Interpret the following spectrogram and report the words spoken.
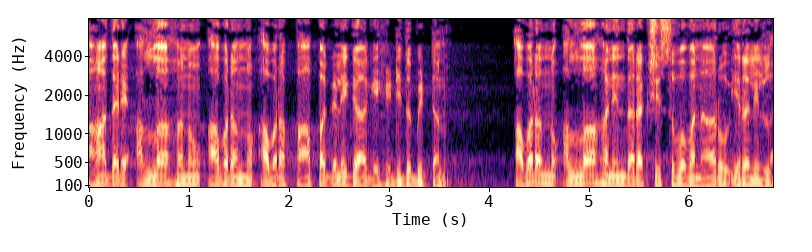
ಆದರೆ ಅಲ್ಲಾಹನು ಅವರನ್ನು ಅವರ ಪಾಪಗಳಿಗಾಗಿ ಹಿಡಿದು ಬಿಟ್ಟನು ಅವರನ್ನು ಅಲ್ಲಾಹನಿಂದ ರಕ್ಷಿಸುವವನಾರೂ ಇರಲಿಲ್ಲ.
